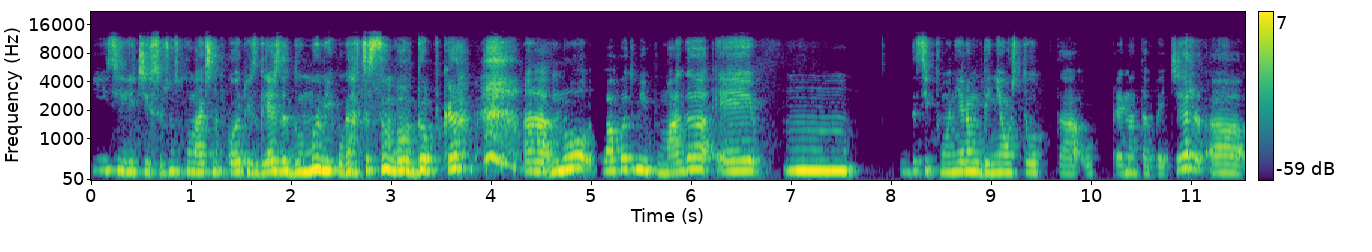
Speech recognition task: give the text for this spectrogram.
и си личи всъщност по начина, по който изглежда дома ми, когато съм в дупка. А, но това, което ми помага е м- да си планирам деня още от, от предната вечер. А,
